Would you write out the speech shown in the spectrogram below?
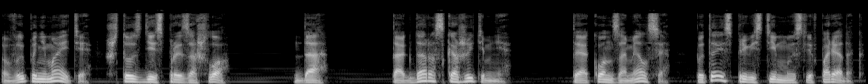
Вы понимаете, что здесь произошло?» «Да. Тогда расскажите мне». Теокон замялся, пытаясь привести мысли в порядок.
